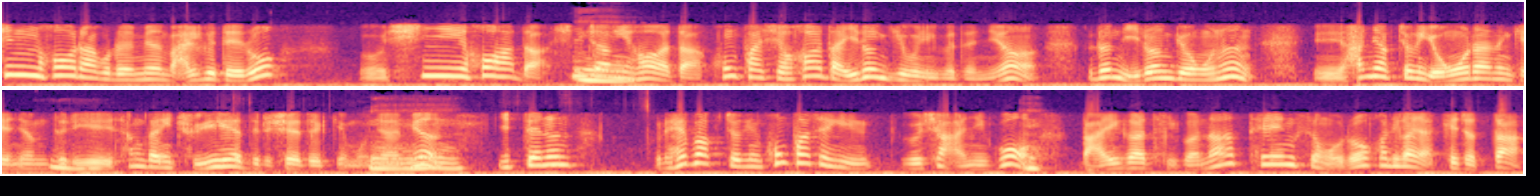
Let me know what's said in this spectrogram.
신허라고 그러면 말 그대로 어, 신이 허하다, 심장이 네. 허하다, 콩팥이 허하다 이런 기운이거든요. 그런 이런 경우는 이 한의학적인 용어라는 개념들이 음. 상당히 주의해 드리셔야 될 게 뭐냐면 네. 이때는 해박적인 콩팥의 것이 아니고 네. 나이가 들거나 퇴행성으로 허리가 약해졌다.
